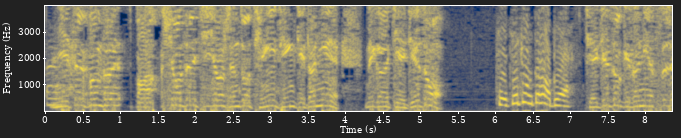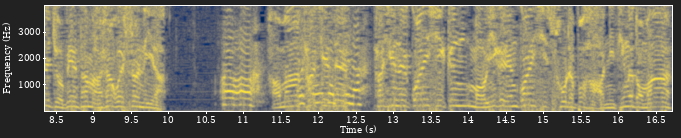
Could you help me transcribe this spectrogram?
嗯你再帮他把消灾吉祥神咒停一停，给他念那个解结咒，解结咒多少遍？解结咒给他念四十九遍，他马上会顺利的。哦哦。好吗？他现在他现在关系跟某一个人关系处的不好，你听得懂吗？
